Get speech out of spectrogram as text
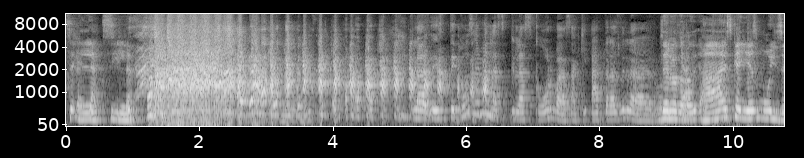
Sí, en la axila. La- este, ¿Cómo se llaman las, las corvas? Aquí, atrás de la rodilla. De los- ah, es que ahí es muy Atrás de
